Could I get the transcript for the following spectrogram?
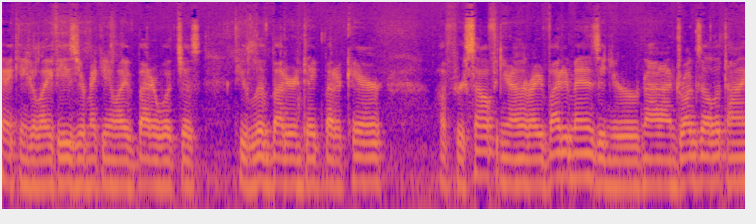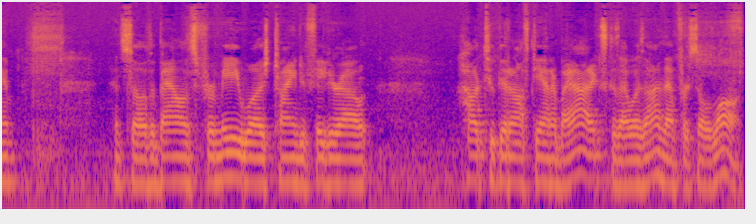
making your life easier, making your life better with just if you live better and take better care of yourself and you're on the right vitamins and you're not on drugs all the time. And so the balance for me was trying to figure out how to get off the antibiotics because I was on them for so long.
